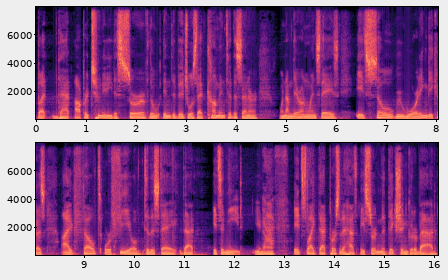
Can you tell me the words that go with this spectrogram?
but that opportunity to serve the individuals that come into the center when I'm there on Wednesdays is so rewarding because I felt or feel to this day that it's a need You know, Yes. it's like that person that has a certain addiction, good or bad.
